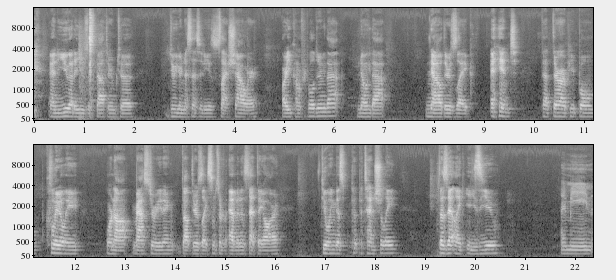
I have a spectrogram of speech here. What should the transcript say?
and you got to use this bathroom to do your necessities slash shower, are you comfortable doing that? Knowing that now there's like a hint that there are people clearly or not masturbating. That there's like some sort of evidence that they are doing this p- potentially. Does that like ease you? I mean,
